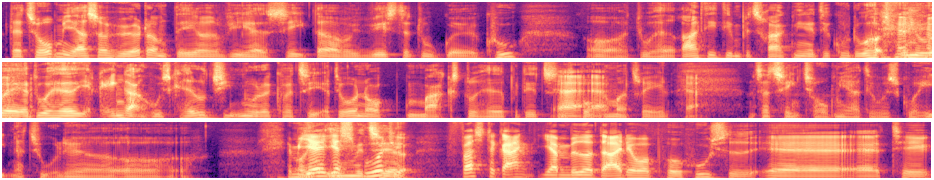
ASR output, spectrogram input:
Og da Torben og jeg så hørte om det, og vi havde set dig, og vi vidste, at du øh, kunne, og du havde ret i dine betragtninger, det kunne du også finde ud af, at du havde, jeg kan ikke engang huske, havde du 10 minutter kvarter, det var nok max, du havde på det tidspunkt ja, ja. af materiale. Ja. Men så tænkte Torben, ja, det var sgu helt naturligt at, at, Jamen, ja, jeg spurgte jo, første gang, jeg møder dig, det var på huset øh, til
